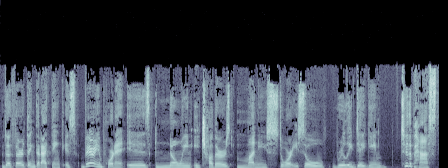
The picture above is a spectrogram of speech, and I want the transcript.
The third thing that I think is very important is knowing each other's money story. So, really digging to the past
